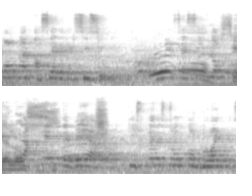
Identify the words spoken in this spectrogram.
pongan a hacer ejercicio. Necesito que cielos. la gente vea que ustedes son congruentes.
